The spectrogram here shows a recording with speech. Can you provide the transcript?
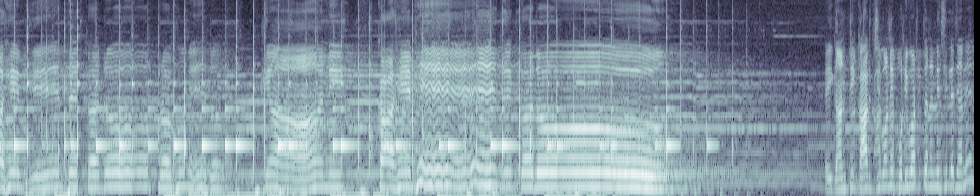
काहे भेद करो प्रभु मेरो ज्ञानी काहे भेद करो এই গানটি কার জীবনে পরিবর্তন এনেছিল জানেন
